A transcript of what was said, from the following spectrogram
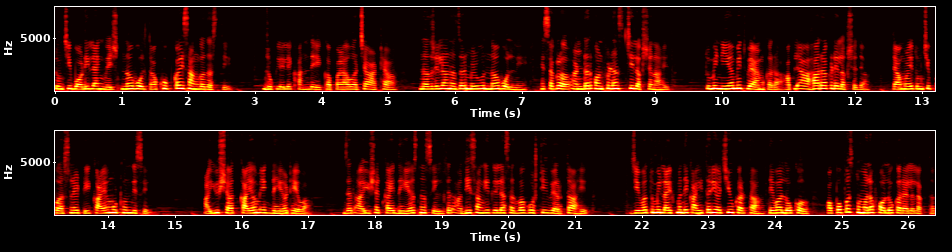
तुमची बॉडी लँग्वेज न बोलता खूप काही सांगत असते. झुकलेले खांदे कपाळावरच्या आठ्या नजरेला नजर मिळवून न बोलणे हे सगळं अंडर कॉन्फिडन्सची लक्षणं आहेत. तुम्ही नियमित व्यायाम करा आपल्या आहाराकडे लक्ष द्या त्यामुळे तुमची पर्सनॅलिटी कायम उठून दिसेल. आयुष्यात कायम एक ध्येय ठेवा. जर आयुष्यात काही ध्येयच नसेल तर आधी सांगितलेल्या सर्व गोष्टी व्यर्थ आहेत. जेव्हा तुम्ही लाईफमध्ये काहीतरी अचीव करता तेव्हा लोक आपोआपच तुम्हाला फॉलो करायला लागतात.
